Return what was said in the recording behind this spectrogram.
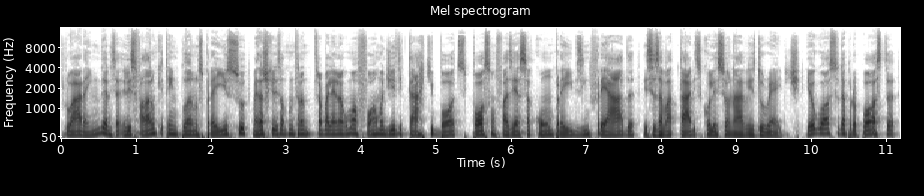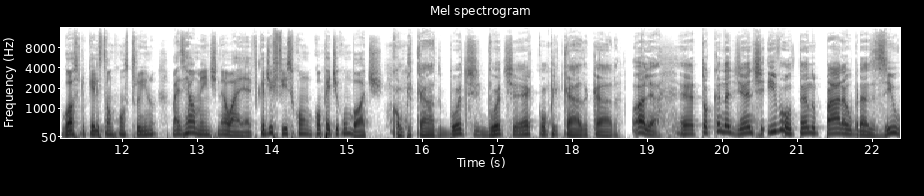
para o ar ainda. Eles falaram que tem planos para isso, mas acho que eles estão tentando trabalhar em alguma forma de evitar que bots possam fazer essa compra aí desenfreada freada desses avatares colecionáveis do Reddit. Eu gosto da proposta, gosto do que eles estão construindo, mas realmente, né, Uai, fica difícil com, competir com bot. Complicado. Bot, bot é complicado, cara. Olha, é, tocando adiante e voltando para o Brasil,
